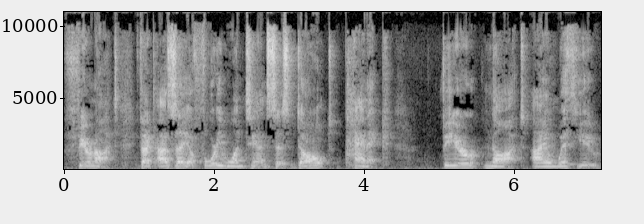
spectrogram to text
fear not. In fact, Isaiah 41.10 says, don't panic, fear not, I am with you.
